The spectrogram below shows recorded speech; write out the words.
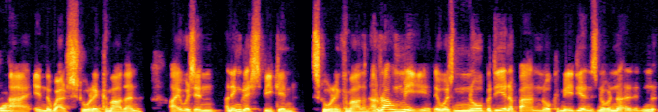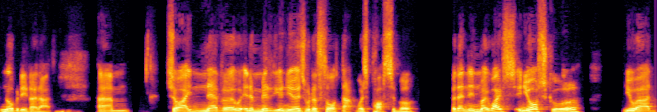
yeah. uh, in the Welsh school in Carmarthen. I was in an English speaking school in Carmarthen. Around me, there was nobody in a band, no comedians, no, no nobody like that. Um, so I never in a million years would have thought that was possible. But then in my wife's, in your school, you had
